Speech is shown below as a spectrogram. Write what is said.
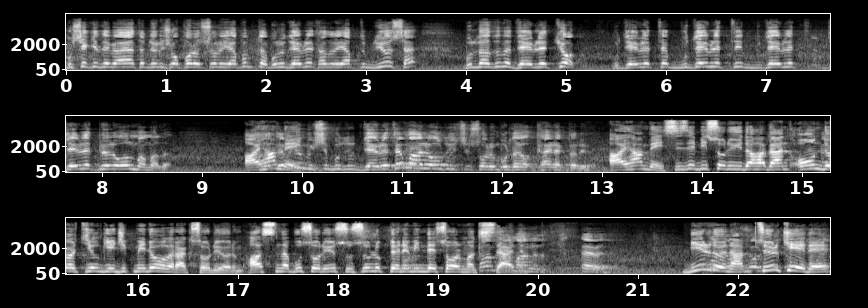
bu şekilde bir hayata dönüş operasyonu yapıp da bunu devlet adına yaptım diyorsa bunun adında devlet yok. Bu devlette bu devlette bu devlet devlet böyle olmamalı. Ayhan Bey. Muyum? İşte bu devlete mal olduğu için sorun burada kaynaklanıyor. Ayhan Bey size bir soruyu daha ben 14 yıl gecikmeli olarak soruyorum. Aslında bu soruyu Susurluk döneminde sormak Tam isterdim. zamanında. Evet. Bir dönem Türkiye'de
